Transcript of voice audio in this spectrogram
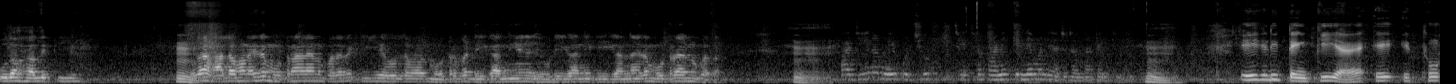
ਉਹਦਾ ਹੱਲ ਕੀ ਹੈ ਉਹਦਾ ਹੱਲ ਹੁਣ ਇਹਦੇ ਮੋਟਰਾਂ ਵਾਲਿਆਂ ਨੂੰ ਪਤਾ ਵੀ ਕੀ ਇਹ ਉਹ ਮੋਟਰ ਵੱਡੀ ਕਰਨੀ ਹੈ ਜਾਂ ਛੋਟੀ ਕਰਨੀ ਕੀ ਕਰਨਾ ਇਹ ਤਾਂ ਮੋਟਰ ਵਾਲਿਆਂ ਨੂੰ ਪਤਾ। ਹੂੰ। ਭਾਜੀ ਇਹਨਾਂ ਨੂੰ ਇਹ ਪੁੱਛੋ ਕਿ ਇੱਥੇ ਪਾਣੀ ਕਿੰਨੇ ਮਹੱਲਿਆਂ 'ਚ ਜਾਂਦਾ ਟੈਂਕੀ ਦਾ? ਹੂੰ। ਇਹ ਜਿਹੜੀ ਟੈਂਕੀ ਹੈ ਇਹ ਇੱਥੋਂ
